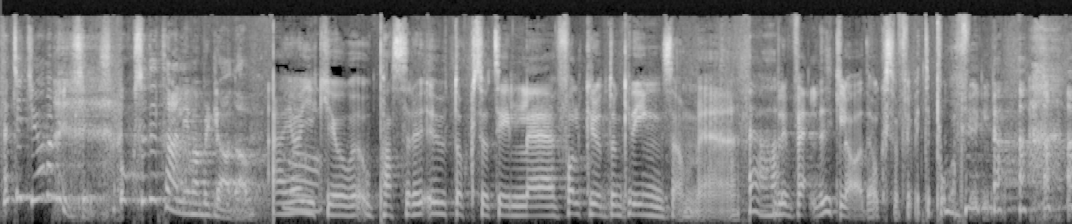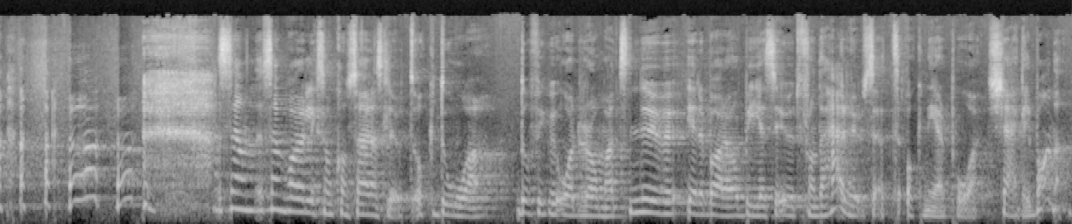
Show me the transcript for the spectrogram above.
Det tyckte jag var mysigt. Också detaljer man blir glad av. Ja, jag gick ju och- passade ut också till eh, folk runt omkring som eh, Ja. blev väldigt glada också för lite påfyll. Sen, sen var det liksom konserten slut och då, då fick vi order om att nu är det bara att bege sig ut från det här huset och ner på Kägelbanan.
